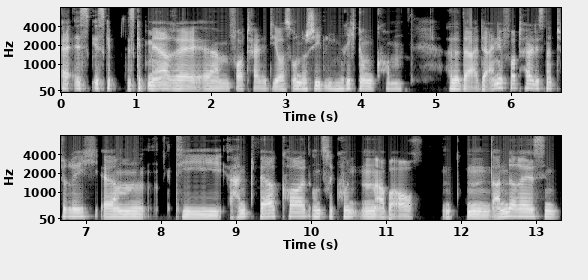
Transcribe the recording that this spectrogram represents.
Äh, es, es, gibt, es gibt mehrere ähm, Vorteile, die aus unterschiedlichen Richtungen kommen. Also der, der eine Vorteil ist natürlich, ähm, die Handwerker, unsere Kunden, aber auch andere sind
